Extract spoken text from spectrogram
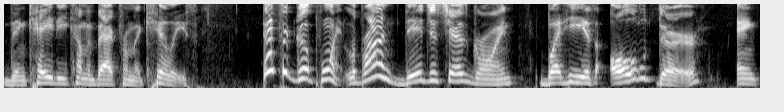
than KD coming back from Achilles. That's a good point. LeBron did just tear his groin, but he is older, and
